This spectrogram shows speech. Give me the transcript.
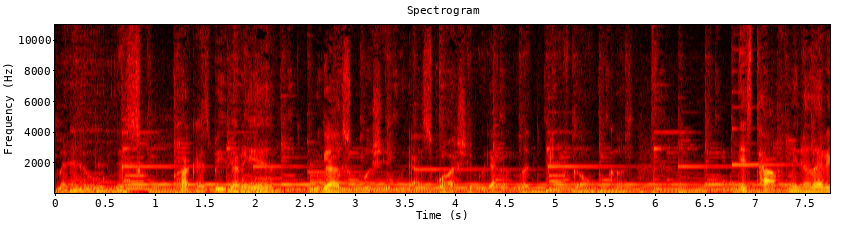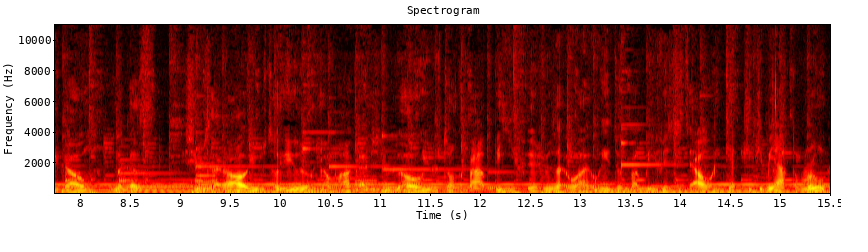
man, this podcast beat gotta end. We gotta squish it. We gotta squash it. We gotta let the beef go because it's time for me to let it go because she was like, "Oh, you was talk- you was on your podcast. You oh, you was talking about beef." And she was like, "Why? What you talking about beef?" And she said, "Oh, he kept kicking me out the room.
